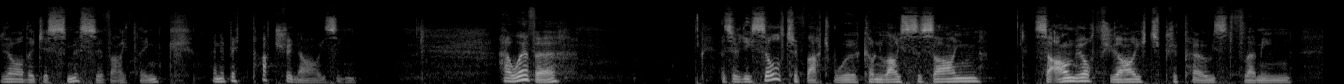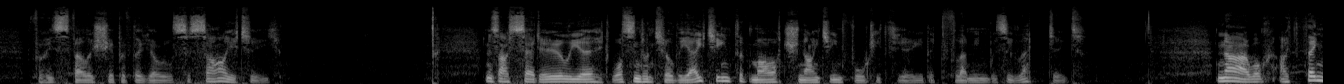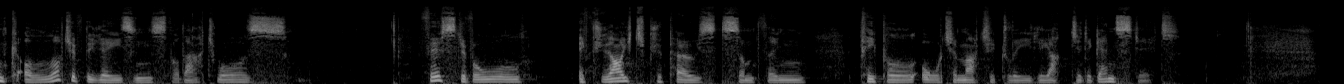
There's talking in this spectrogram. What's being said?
Rather dismissive, I think, and a bit patronising. However, as a result of that work on lysozyme, Sir Almroth Wright proposed Fleming for his fellowship of the Royal Society. And as I said earlier, it wasn't until the 18th of March 1943 that Fleming was elected. Now, I think a lot of the reasons for that was, first of all, if Wright proposed something, people automatically reacted against it.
